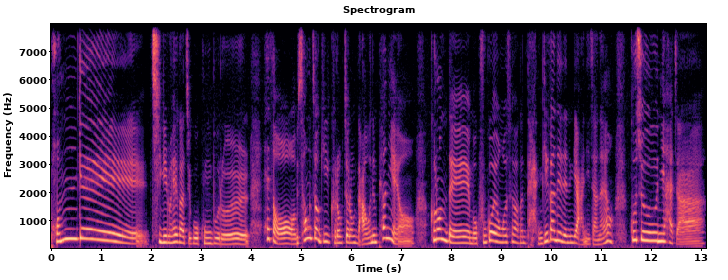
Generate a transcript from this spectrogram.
번개치기로 해가지고 공부를 해서 성적이 그럭저럭 나오는 편이에요. 그런데 뭐 국어, 영어, 수학은 단기간에 되는 게 아니잖아요. 꾸준히 하자.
